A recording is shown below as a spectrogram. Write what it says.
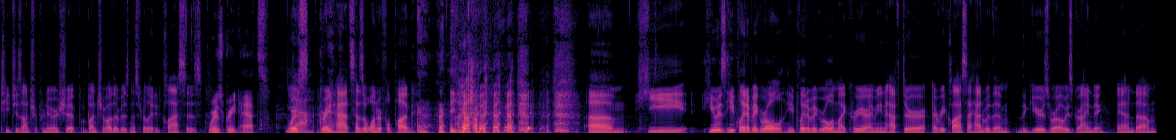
teaches entrepreneurship, a bunch of other business related classes. Wears great hats. Wears Yeah. great hats, has a wonderful pug. um, he he was he played a big role. He played a big role in my career. I mean, after every class I had with him, the gears were always grinding, and um,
